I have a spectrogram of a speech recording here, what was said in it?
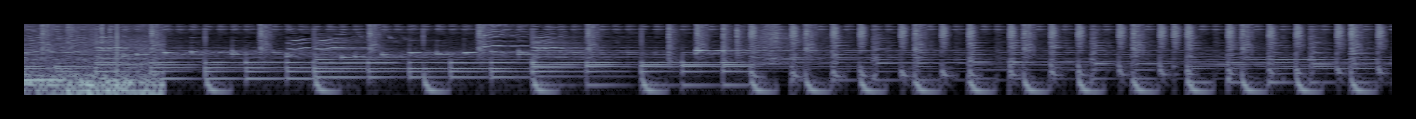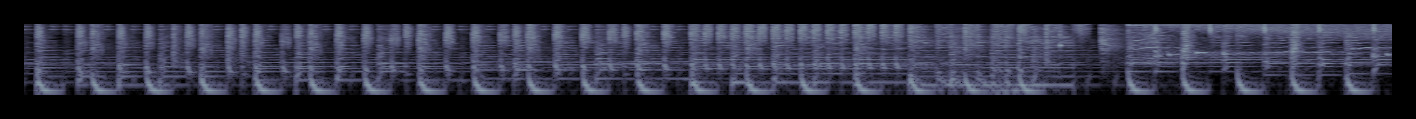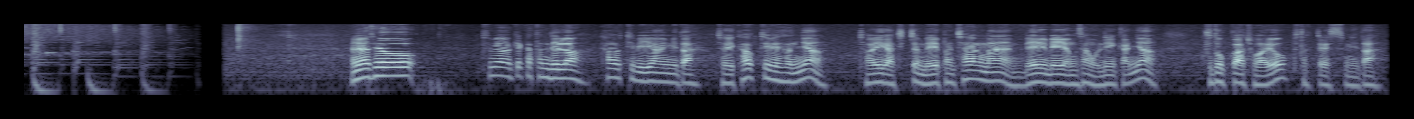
안녕하세요. 투명 깨끗한 딜러 카우티비 이왕입니다. 저희 카우티비에서는요, 저희가 직접 매입한 차량만 매일매일 영상 올리니까요, 구독과 좋아요 부탁드리겠습니다.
